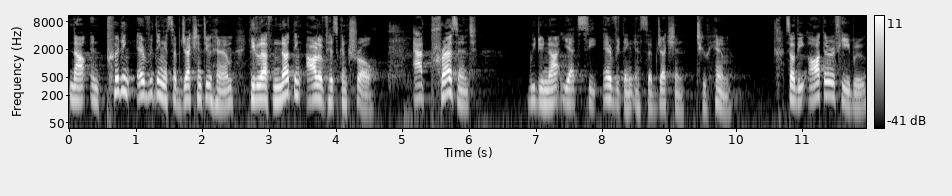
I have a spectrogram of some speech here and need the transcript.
Now, in putting everything in subjection to him, he left nothing out of his control. At present, we do not yet see everything in subjection to him. So, the author of Hebrew,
